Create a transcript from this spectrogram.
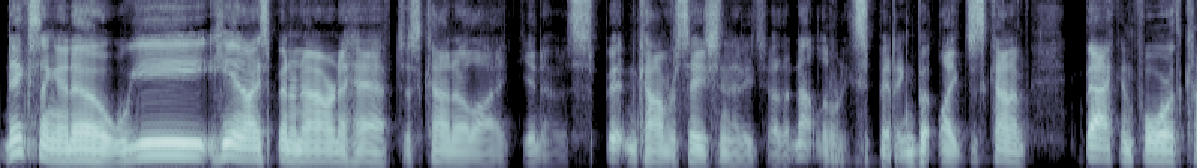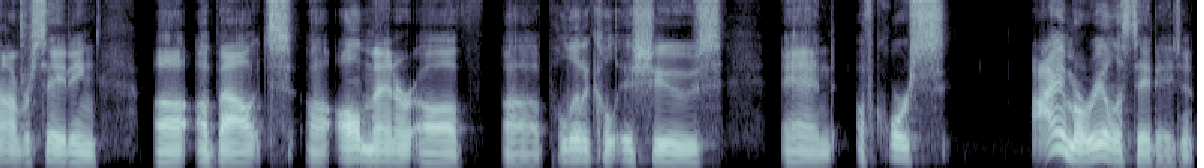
next thing I know, we he and I spent an hour and a half just kind of like you know spitting conversation at each other. Not literally spitting, but like just kind of back and forth conversating uh, about uh, all manner of uh, political issues, and of course, I am a real estate agent.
